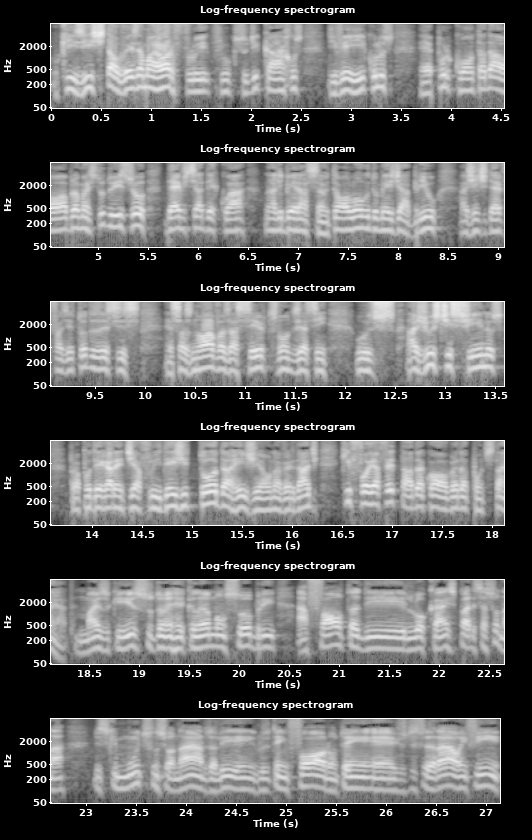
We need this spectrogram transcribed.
O que existe talvez é maior fluxo de carros, de veículos, é, por conta da obra, mas tudo isso deve se adequar na liberação. Então, ao longo do mês de abril, a gente deve fazer todas esses, essas novas acertos, vamos dizer assim, os ajustes finos para poder garantir a fluidez de toda a região, na verdade, que foi afetada com a obra da Ponte Estaiada. Mais do que isso, também reclamam sobre a falta de locais para estacionar. Diz que muitos funcionários ali, inclusive tem fórum, tem é, Justiça Federal, enfim,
